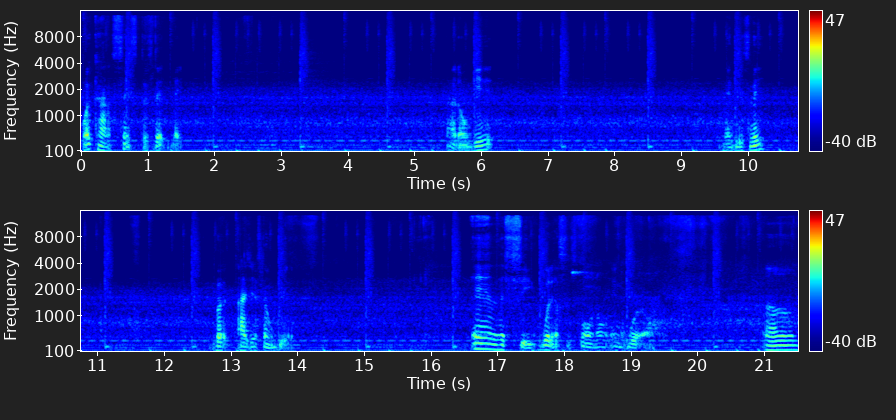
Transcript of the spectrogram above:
What kind of sense does that make? I don't get it. Maybe it's me. But I just don't get it. And let's see what else is going on in the world. Um.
